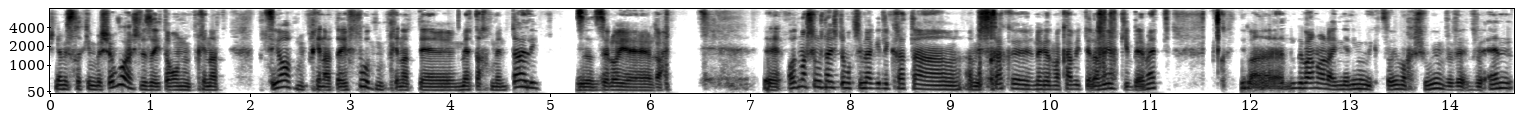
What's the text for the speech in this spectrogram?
שני משחקים בשבוע, יש לזה יתרון מבחינת פציעות, מבחינת עייפות, מבחינת uh, מתח מנטלי, זה, זה לא יהיה רע. Uh, עוד משהו שאתם רוצים להגיד לקראת המשחק אה, נגד מכבי תל אביב, כי באמת, דיברנו על העניינים המקצועיים החשובים, ואין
